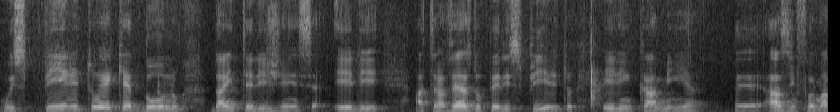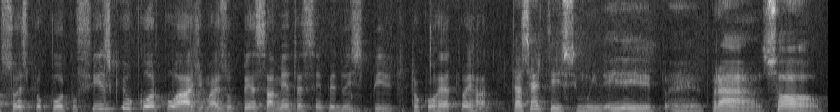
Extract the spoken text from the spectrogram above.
O espírito é que é dono da inteligência. Ele, através do perispírito, ele encaminha é, as informações para o corpo físico e o corpo age, mas o pensamento é sempre do espírito. Estou correto ou errado? Está certíssimo. E, e é, para só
